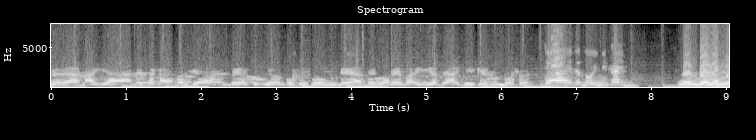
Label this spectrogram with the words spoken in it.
বেরে নাইয়া নেজাকা নইয়া বে পুত্র পুত্র কো হে আছে ঘরে বাই আছে আইবি কে কোন দোষ কে, এটা দৈনিক আইবি? ভাই আমি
